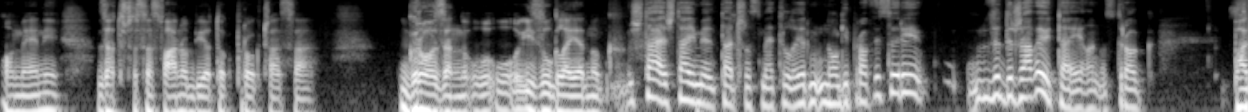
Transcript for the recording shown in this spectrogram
o meni, zato što sam stvarno bio tog prvog časa grozan u, u, iz ugla jednog... Šta je, šta im je tačno smetilo? Jer mnogi profesori zadržavaju taj ono strog Pa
